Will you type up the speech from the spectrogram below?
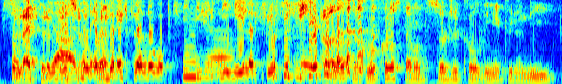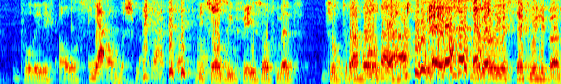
Ze lijkt er een ja, beetje ze op, lijkt er echt wel nog op. Ik zie niet, Ja. niet heel erg veel verschil. Ja, dat is nog goed opgelost, hè, want surgical dingen kunnen niet volledig alles Ja. anders maken. Niet zoals in Face Off met John, John Travolta. Travolta. Ja, Geweldige segue van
